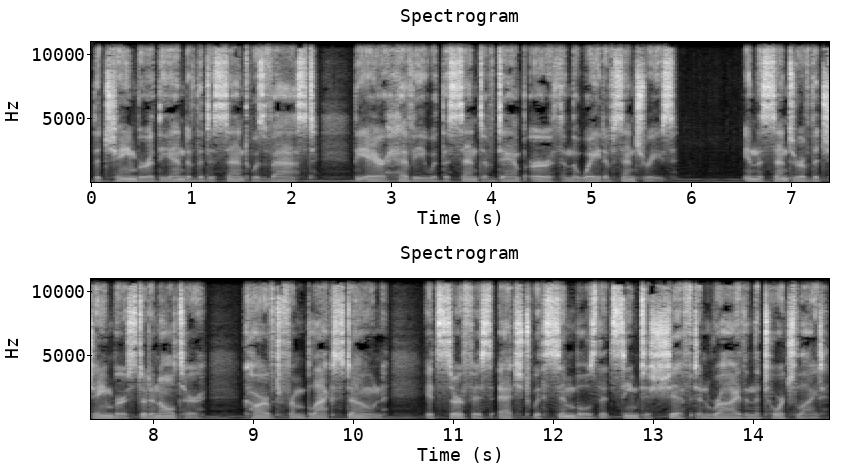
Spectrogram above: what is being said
The chamber at the end of the descent was vast, the air heavy with the scent of damp earth and the weight of centuries. In the center of the chamber stood an altar, carved from black stone, its surface etched with symbols that seemed to shift and writhe in the torchlight.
